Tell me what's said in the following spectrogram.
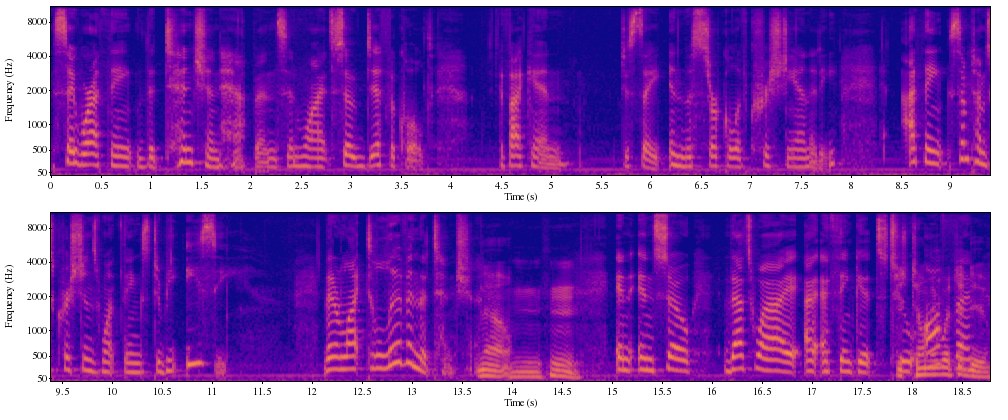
say where I think the tension happens and why it's so difficult, if I can just say in the circle of Christianity, I think sometimes Christians want things to be easy. They don't like to live in the tension. No. Mm. And and so that's why I, I think it's too Just tell me what to do.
